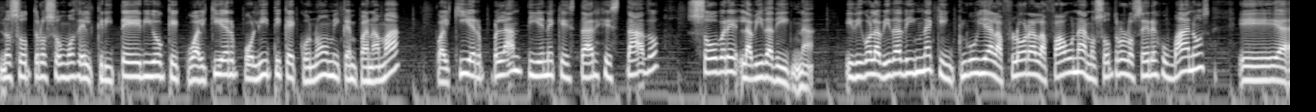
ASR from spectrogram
Nosotros somos del criterio que cualquier política económica en Panamá Cualquier plan tiene que estar gestado sobre la vida digna. Y digo la vida digna que incluye a la flora, a la fauna, a nosotros los seres humanos, eh,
